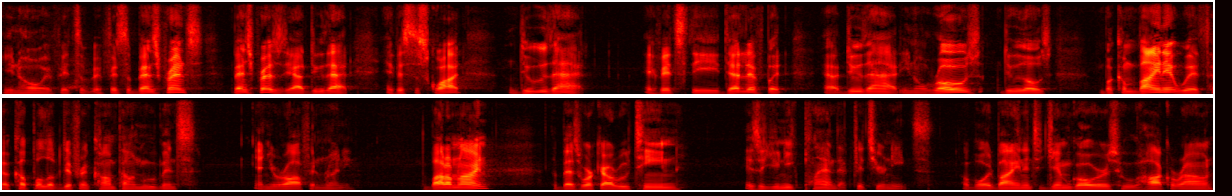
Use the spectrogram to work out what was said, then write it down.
you know, if it's a, if it's a bench press, bench press, yeah, do that. If it's the squat, do that. If it's the deadlift, but uh, do that. You know, rows, do those, but combine it with a couple of different compound movements, and you're off and running. The bottom line, the best workout routine is a unique plan that fits your needs. Avoid buying into gym goers who hawk around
